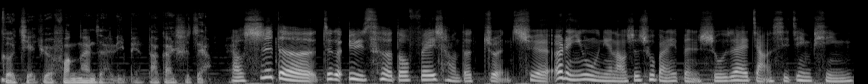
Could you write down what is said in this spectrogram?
个解决方案在里边，大概是这样。老师的这个预测都非常的准确。二零一五年，老师出版了一本书，就在讲习近平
